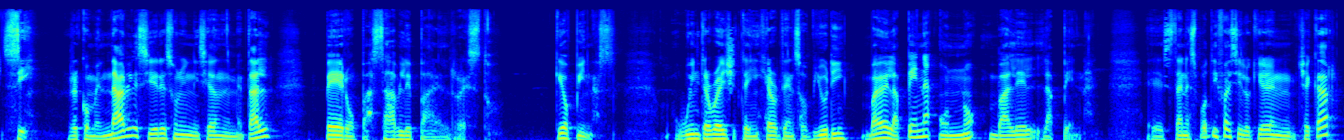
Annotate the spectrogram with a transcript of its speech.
sí, recomendable si eres un iniciado en el metal, pero pasable para el resto. ¿Qué opinas? Winter Age, The Inheritance of Beauty, ¿vale la pena o no vale la pena? Está en Spotify si lo quieren checar.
